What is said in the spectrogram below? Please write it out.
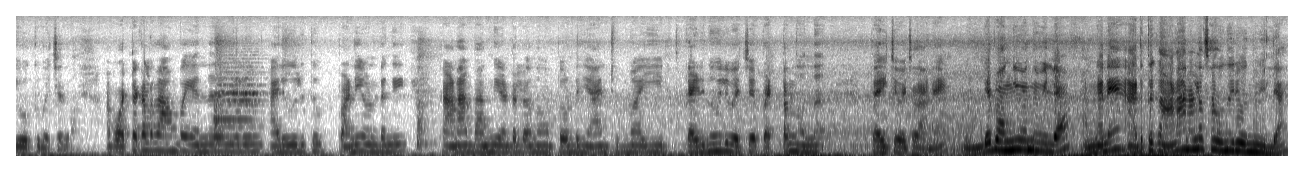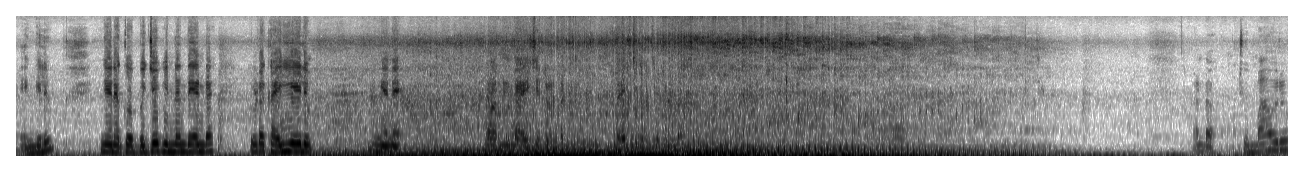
യോക്ക് വെച്ചത്. അപ്പോൾ ഒറ്റ കളറാകുമ്പോൾ എന്തെങ്കിലും അലൂലത്ത് പണിയുണ്ടെങ്കിൽ കാണാൻ ഭംഗിയുണ്ടല്ലോ എന്ന് ഓർത്തുകൊണ്ട് ഞാൻ ചുമ്മാ ഈ കഴിനൂൽ വെച്ച് പെട്ടെന്നൊന്ന് തയ്ച്ച് വെച്ചതാണേ. വലിയ ഭംഗിയൊന്നുമില്ല. അങ്ങനെ അടുത്ത് കാണാനുള്ള സൗന്ദര്യമൊന്നുമില്ല. എങ്കിലും ഇങ്ങനെയൊക്കെ ഒപ്പിച്ചു പിന്നെന്തേണ്ട ഇവിടെ കയ്യേലും ഇങ്ങനെ ഓർമ്മ തയ്ച്ചിട്ടുണ്ട്. കണ്ടോ? ചുമ്മാ ഒരു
